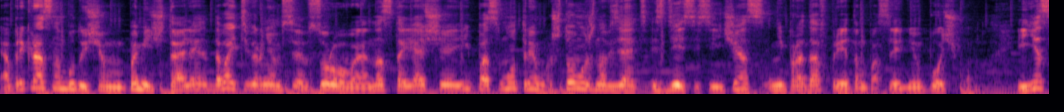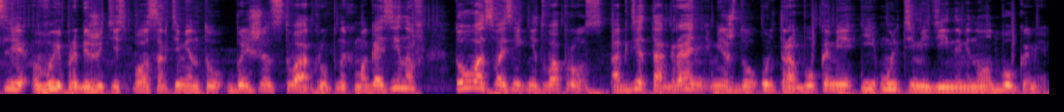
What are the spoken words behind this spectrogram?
о прекрасном будущем помечтали, давайте вернемся в суровое настоящее и посмотрим, что можно взять здесь и сейчас, не продав при этом последнюю почку. И если вы пробежитесь по ассортименту большинства крупных магазинов, то у вас возникнет вопрос, а где та грань между ультрабуками и мультимедийными ноутбуками?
